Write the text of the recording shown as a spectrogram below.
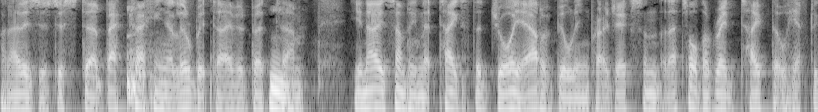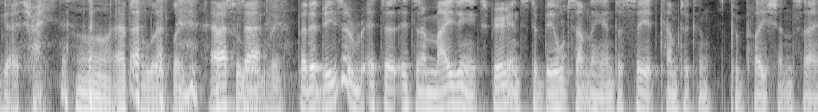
I know this is just uh, backtracking a little bit, David, but um, you know something that takes the joy out of building projects, and that's all the red tape that we have to go through. Oh, absolutely. But, uh, absolutely. but it is a it's a it's an amazing experience to build something and to see it come to com- completion. So.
